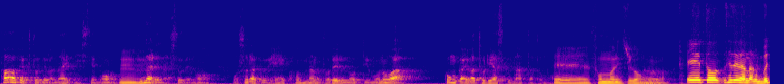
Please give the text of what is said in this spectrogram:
パーフェクトではないにしても、うん。不慣れな人でもおそらくえーこんなの撮れるの？っていうものは今回は撮りやすくなったと思う。へえそんなに違うんだ、うん。えーと先生なんかぶっ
